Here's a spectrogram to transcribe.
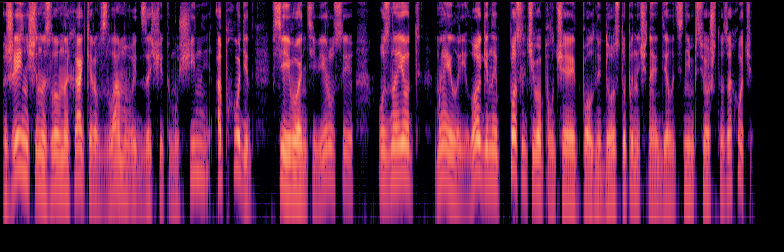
Женщина, словно хакер, взламывает защиту мужчины, обходит все его антивирусы, узнает мейлы и логины, после чего получает полный доступ и начинает делать с ним все, что захочет.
